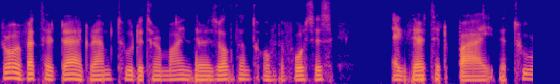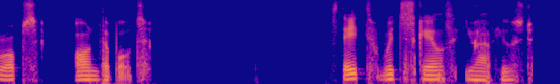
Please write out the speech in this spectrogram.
Draw a vector diagram to determine the resultant of the forces exerted by the two ropes on the boat. State which scales you have used.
